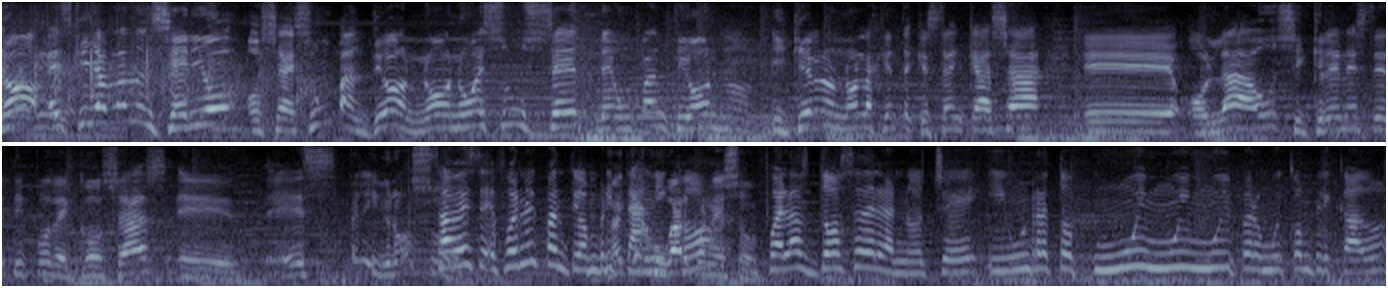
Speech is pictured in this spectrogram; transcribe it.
No, es que ya hablando en serio, o sea, es un panteón, no, no es un set de un panteón. Y quieran o no, la gente que está en casa, eh, o Lau, si creen este tipo de cosas, eh, es peligroso. ¿Sabes? Fue en el Panteón No hay que Británico. jugar con eso. Fue a las 12 de la noche y un reto muy, muy, muy, pero muy complicado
